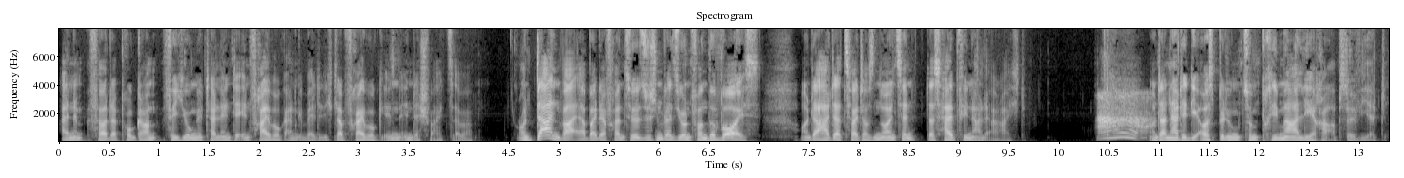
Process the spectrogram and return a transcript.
einem Förderprogramm für junge Talente in Freiburg angemeldet. Ich glaube Freiburg in, in der Schweiz aber. Und dann war er bei der französischen Version von The Voice. Und da hat er 2019 das Halbfinale erreicht. Ah, Und dann hat er die Ausbildung zum Primarlehrer absolviert.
